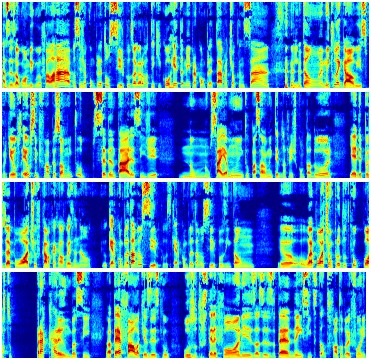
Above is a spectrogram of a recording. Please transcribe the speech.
às vezes algum amigo meu fala: "Ah, você já completou os círculos, agora eu vou ter que correr também para completar, para te alcançar". então é muito legal isso, porque eu, eu sempre fui uma pessoa muito sedentária assim de não, não saía muito, passava muito tempo na frente do computador. E aí depois do Apple Watch eu ficava com aquela coisa: "Não, eu quero completar meus círculos, quero completar meus círculos". Então, eu, o Apple Watch é um produto que eu gosto pra caramba, assim. Eu até falo aqui às vezes que eu uso outros telefones, às vezes até nem sinto tanto falta do iPhone,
